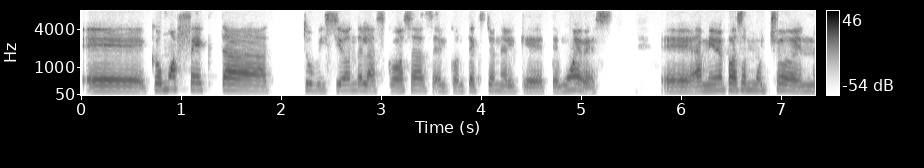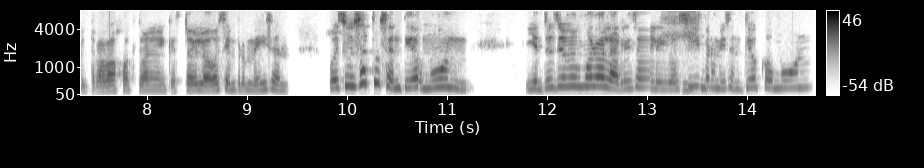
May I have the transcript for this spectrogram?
eh, cómo afecta tu visión de las cosas el contexto en el que te mueves. Eh, a mí me pasa mucho en el trabajo actual en el que estoy, luego siempre me dicen, pues usa tu sentido común. Y entonces yo me muero a la risa y le digo, sí, pero mi sentido común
